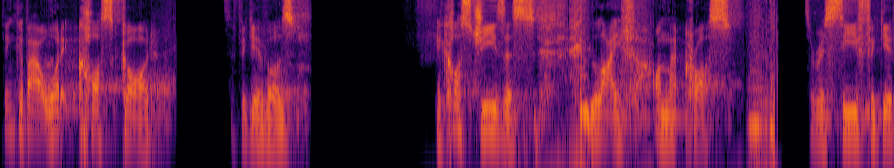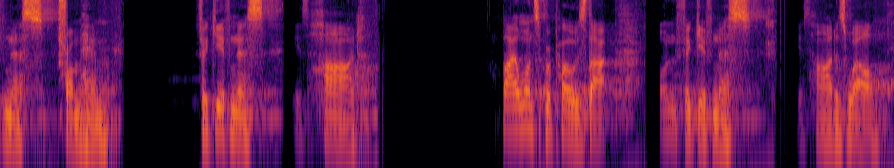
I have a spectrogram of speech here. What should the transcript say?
think about what it cost God to forgive us. It cost Jesus life on that cross to receive forgiveness from him. Forgiveness is hard. But I want to propose that unforgiveness is hard as well.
